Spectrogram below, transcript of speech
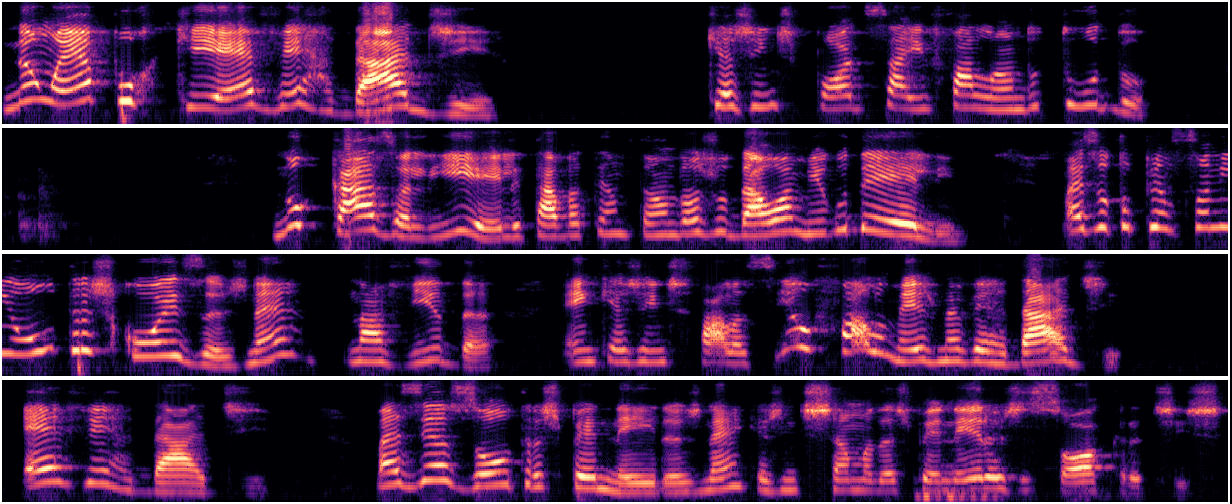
Não é porque é verdade que a gente pode sair falando tudo. No caso ali, ele estava tentando ajudar o amigo dele. Mas eu estou pensando em outras coisas, né? Na vida, em que a gente fala assim, eu falo mesmo, é verdade é verdade. Mas e as outras peneiras, né? Que a gente chama das peneiras de Sócrates,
